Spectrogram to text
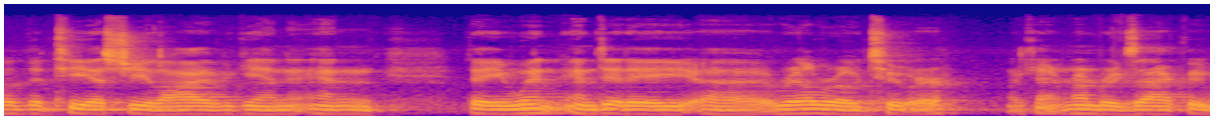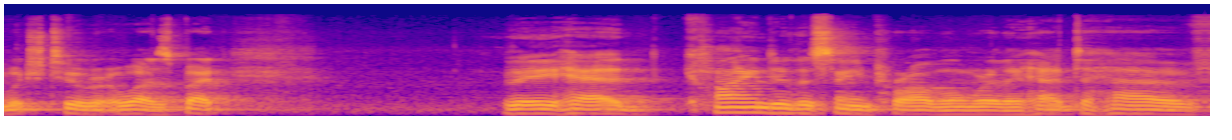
of the TSG Live again, and they went and did a uh, railroad tour. I can't remember exactly which tour it was, but they had kind of the same problem where they had to have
